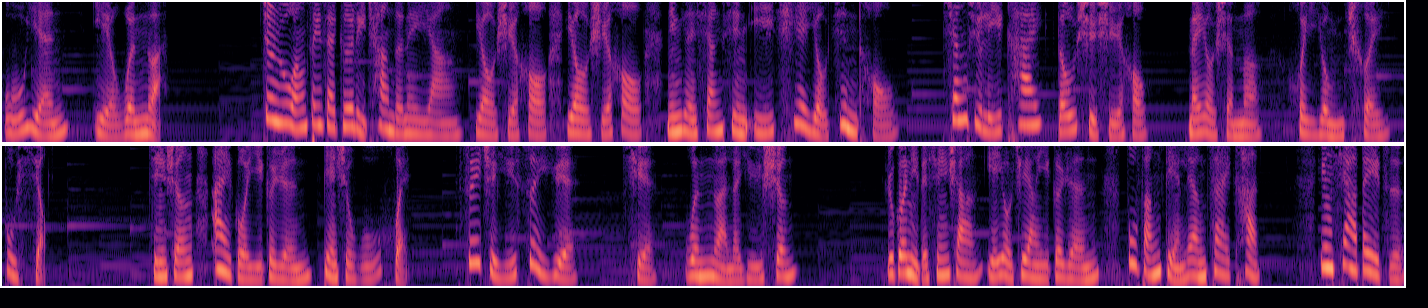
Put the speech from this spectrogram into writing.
无言也温暖。”正如王菲在歌里唱的那样，有时候，有时候宁愿相信一切有尽头，相聚离开都是时候，没有什么会永垂不朽。今生爱过一个人，便是无悔，虽止于岁月，却温暖了余生。如果你的心上也有这样一个人，不妨点亮再看，愿下辈子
